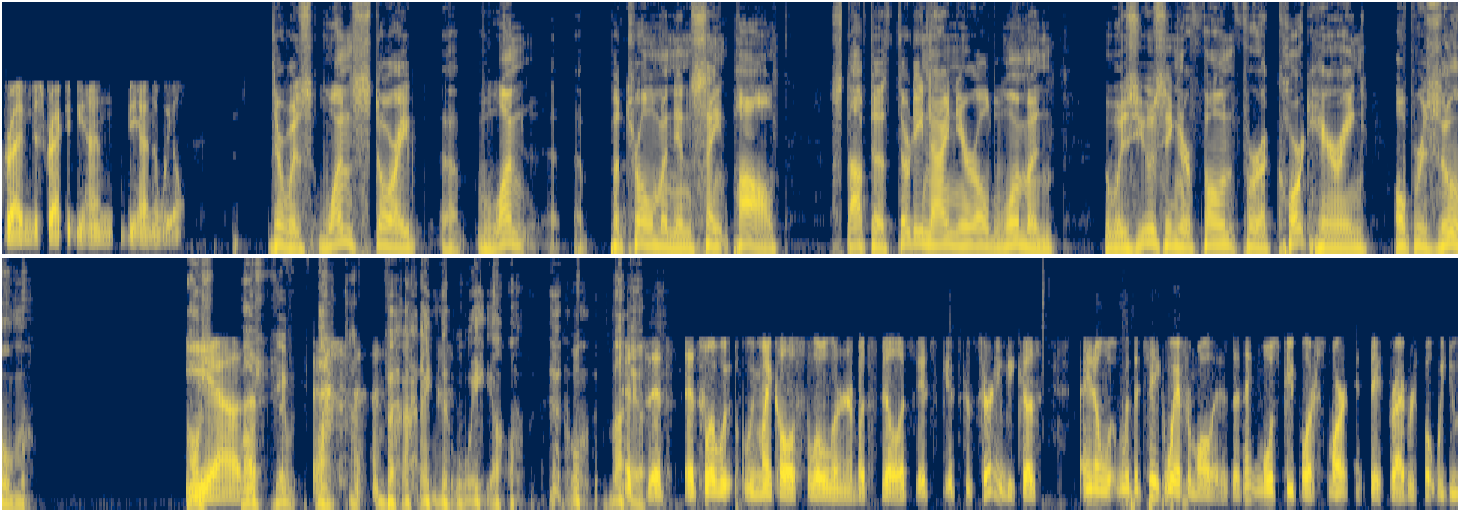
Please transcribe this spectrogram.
driving distracted behind behind the wheel. There was one story, uh, one uh, patrolman in St. Paul stopped a 39 year old woman who was using her phone for a court hearing over Zoom. Oh, While yeah, oh, she, she was behind the wheel. it's, it's it's what we, we might call a slow learner, but still, it's it's it's concerning because you know with the takeaway from all it is, I think most people are smart and safe drivers, but we do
